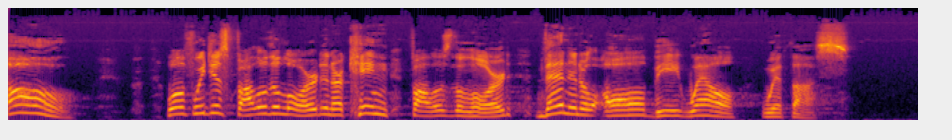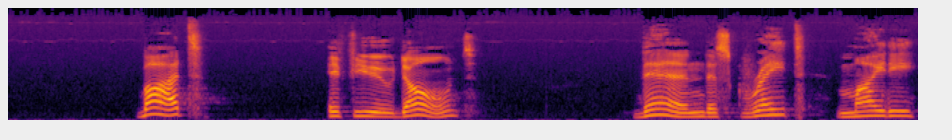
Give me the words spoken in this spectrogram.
Oh, well, if we just follow the Lord and our King follows the Lord, then it'll all be well with us. But if you don't, then this great, mighty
